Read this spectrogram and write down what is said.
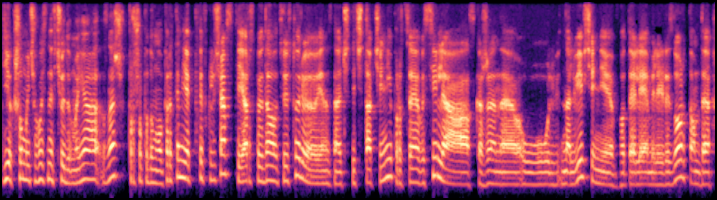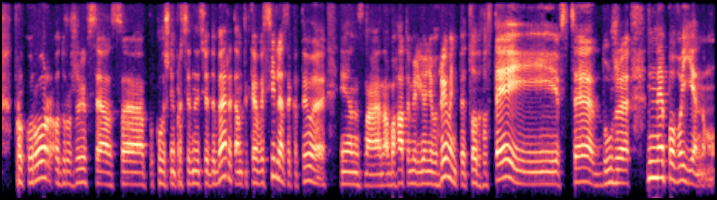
якщо ми чогось не вчудимо. Я знаєш про що подумала? Перед тим як ти включався, я розповідала цю історію. Я не знаю, чи ти читав чи ні. Про це весілля скажене у на Львівщині в готелі Емілі Резорт, там де прокурор одружився з колишньою працівницею ДБР. і Там таке весілля закатили. Я не знаю на багато мільйонів гривень, 500 гостей, і все дуже не по воєнному.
